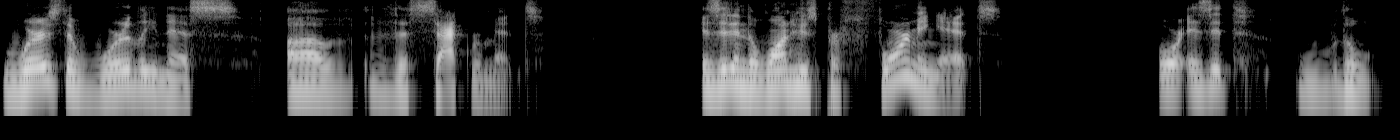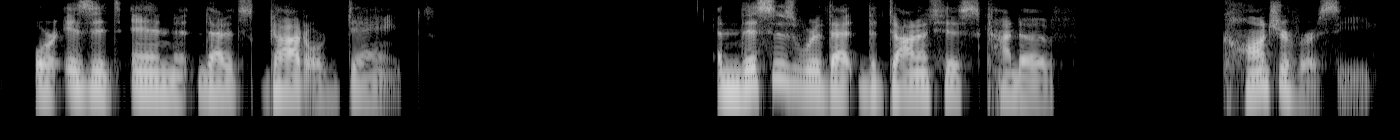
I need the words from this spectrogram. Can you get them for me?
where's the worthiness of the sacrament? Is it in the one who's performing it, or is it the or is it in that it's God ordained? And this is where that the Donatist kind of controversy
